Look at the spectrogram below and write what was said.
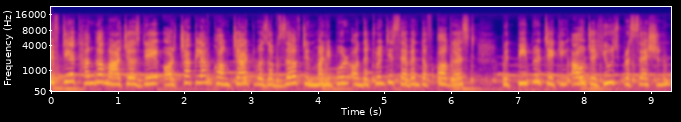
50th Hunger Marchers Day or Chaklam Khongchat was observed in Manipur on the 27th of August with people taking out a huge procession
